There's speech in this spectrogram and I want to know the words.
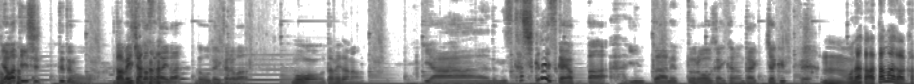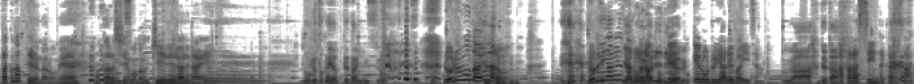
ヤバティ知ってても、ダメじゃ抜け出せん。ないな、動画からは。もうダメだな。いやー、でも難しくないですかやっぱ、インターネット老害からの脱却って。うん、もうなんか頭が硬くなってるんだろうね。新しいもの受け入れられなうい。ロルとかやってたらいいんですよ。ロルもダメだろ。ロルやるんだったらポケポケロルやればいいじゃん。とうわー、出た。新しいんだからさ。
